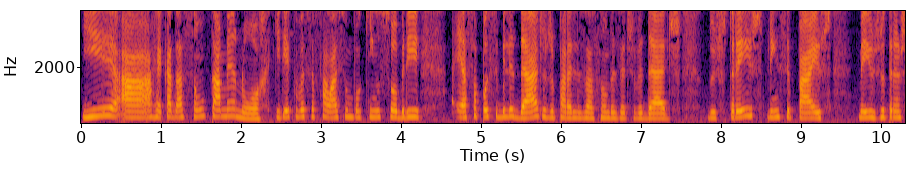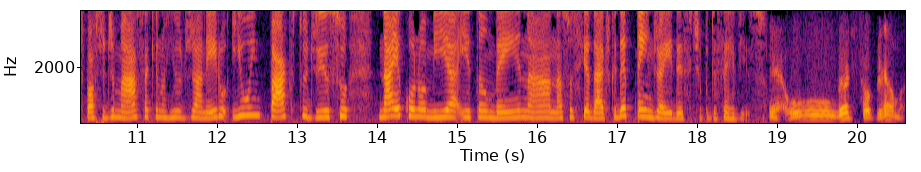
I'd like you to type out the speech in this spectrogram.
e a arrecadação está menor. Queria que você falasse um pouquinho sobre essa possibilidade de paralisação das atividades dos três principais meios de transporte de massa aqui no Rio de Janeiro e o impacto disso na economia e também na, na sociedade, que depende aí desse tipo de serviço. É, o grande problema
